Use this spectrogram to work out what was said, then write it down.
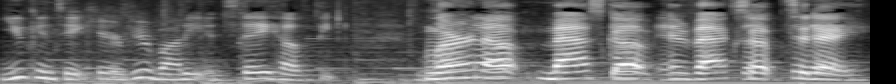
You can take care of your body and stay healthy. Learn up, mask up, and vax up today.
